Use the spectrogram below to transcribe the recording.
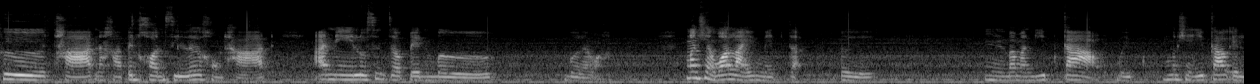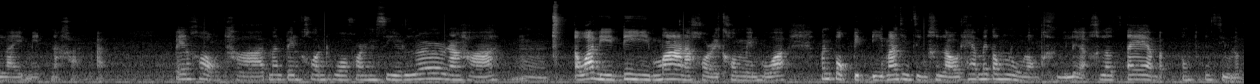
คือทาร์ตนะคะ เป็นคอนซีลเลอร์ของทาร์ตอันนี้รู้สึกจะเป็นเบอร์เบอร์อะไรวะมันเขียนว่าไลท์เม็ดอะเออ อืมประมาณยี่สิบเก้ามันเขียนยี่สิบเก้าเอ็นไลท์เม็ดนะคะเป็นของทาร์ตมันเป็นคอนทัวร์คอนซีลเลอร์นะคะอืมแต่ว่าดีดีมากนะขอ recommend เพราะว่ามันปกปิดดีมากจริง ๆ คือเราแทบไม่ต้องลงรองพื้นเลยคือเราแต้มแบบตรงที่เป็นสิวแล้ว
